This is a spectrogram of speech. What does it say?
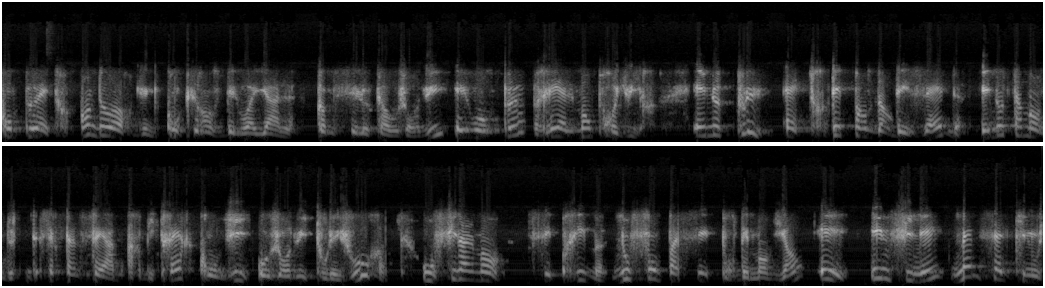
qu'on peut être en dehors d'une concurrence déloyale comme c'est le cas aujourd'hui et où on peut réellement produire et ne plus être dépendant des aides et notamment de, certains faits arbitraires qu'on vit aujourd'hui tous les jours où finalement ces primes nous font passer pour des mendiants et in fine, même celles qui nous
